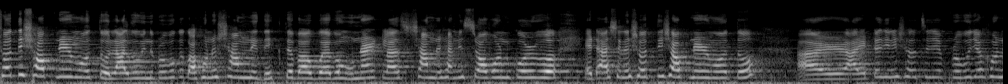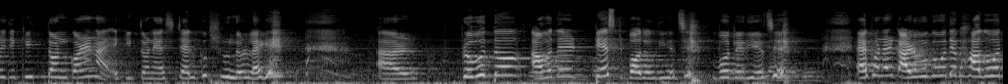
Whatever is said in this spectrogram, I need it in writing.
সত্যি স্বপ্নের মতো লাল গোবিন্দ প্রভুকে কখনো সামনে দেখতে পাবো এবং ওনার ক্লাস সামনাসামনি শ্রবণ করব, এটা আসলে সত্যি স্বপ্নের মতো। আর আরেকটা জিনিস হচ্ছে যে, প্রভু যখন ওই যে কীর্তন করে না, এই কীর্তনের স্টাইল খুব সুন্দর লাগে। আর প্রভু তো আমাদের টেস্ট বদল দিয়েছে, বদলে দিয়েছে। এখন আর কারও মুখে ভাগবত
